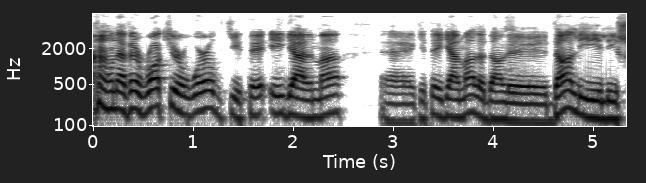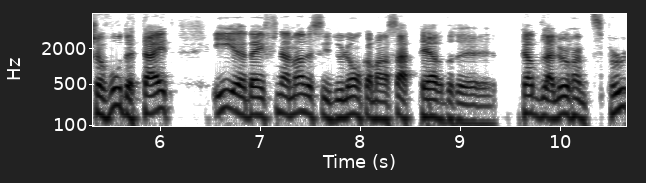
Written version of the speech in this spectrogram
on avait Rock Your World qui était également, qui était également là, dans, le, dans les, les chevaux de tête. Et ben, finalement, là, ces deux-là ont commencé à perdre, perdre de l'allure un petit peu.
